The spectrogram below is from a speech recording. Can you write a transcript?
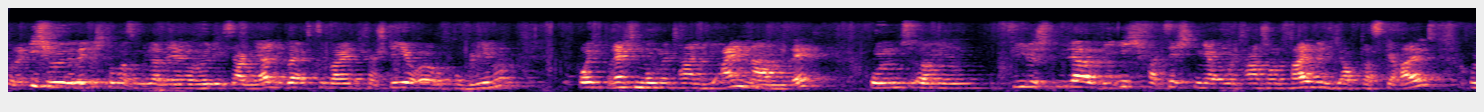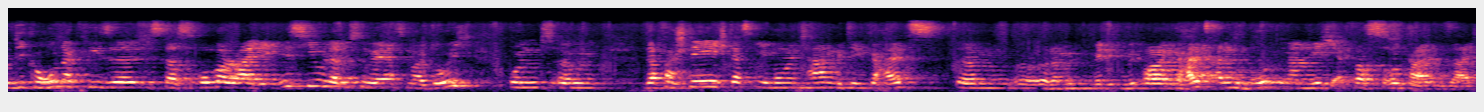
oder ich würde, wenn ich Thomas Müller wäre, würde ich sagen, ja, lieber FC Bayern, ich verstehe eure Probleme. Euch brechen momentan die Einnahmen weg und ähm, viele Spieler wie ich verzichten ja momentan schon freiwillig auf das Gehalt. Und die Corona-Krise ist das Overriding Issue, da müssen wir erstmal durch. Und ähm, da verstehe ich, dass ihr momentan mit den Gehalts ähm, oder mit, mit, mit, euren Gehaltsangeboten an mich etwas zurückhaltend seid.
